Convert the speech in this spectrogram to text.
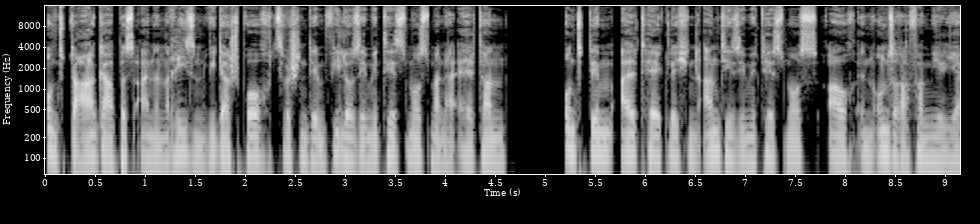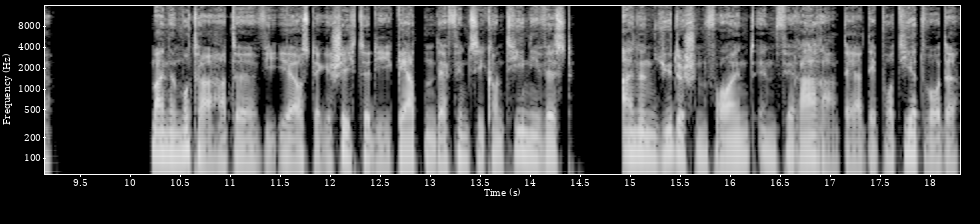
Und da gab es einen Riesenwiderspruch zwischen dem Philosemitismus meiner Eltern und dem alltäglichen Antisemitismus auch in unserer Familie. Meine Mutter hatte, wie ihr aus der Geschichte die Gärten der Finzi Contini wisst, einen jüdischen Freund in Ferrara, der deportiert wurde.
